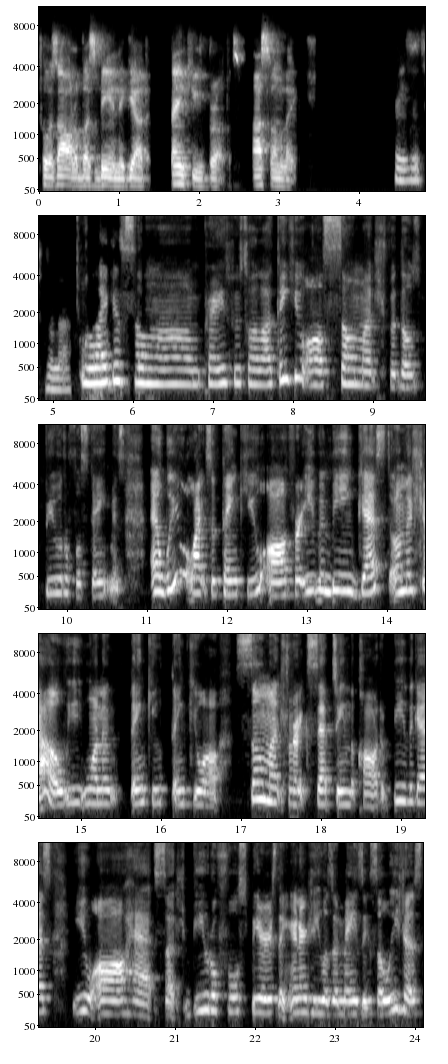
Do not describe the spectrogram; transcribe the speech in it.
towards all of us being together. Thank you, brothers. Assalamu alaikum. Praise be to Allah. Like it so um, praise be to Allah. Thank you all so much for those beautiful statements. And we would like to thank you all for even being guests on the show. We want to thank you, thank you all so much for accepting the call to be the guest. You all had such beautiful spirits. The energy was amazing. So we just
